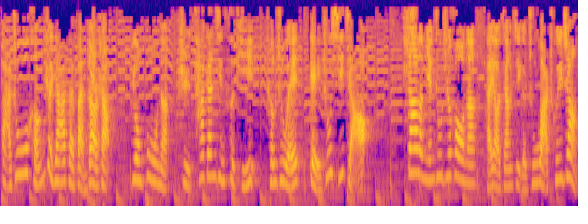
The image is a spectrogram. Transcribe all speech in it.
把猪横着压在板凳上，用布呢是擦干净四蹄，称之为给猪洗脚。杀了年猪之后呢，还要将这个猪啊吹胀，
